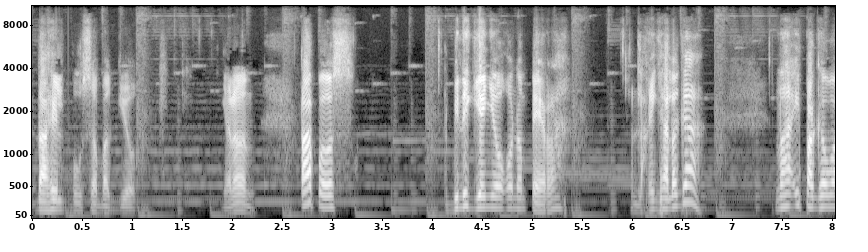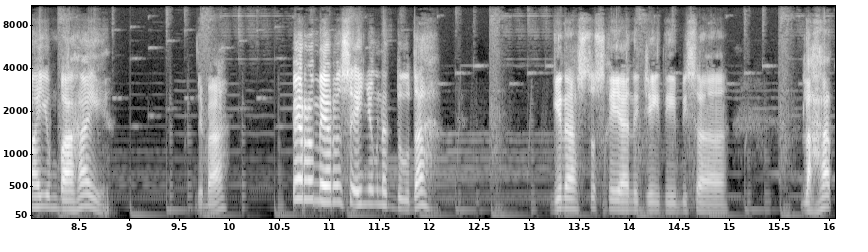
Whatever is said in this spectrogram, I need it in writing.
dahil po sa bagyo. Ganon. Tapos, binigyan niyo ako ng pera. Ang laking halaga. Na ipagawa yung bahay. 'Di ba? Pero meron sa inyong nagduda. Ginastos kaya ni JDB sa lahat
